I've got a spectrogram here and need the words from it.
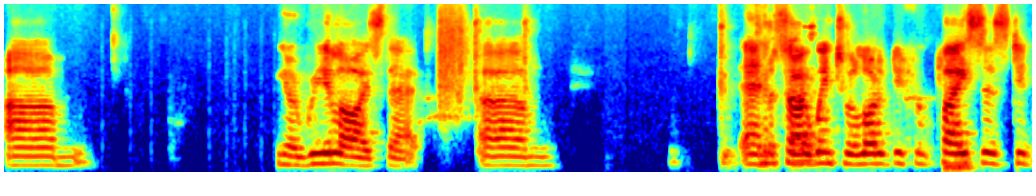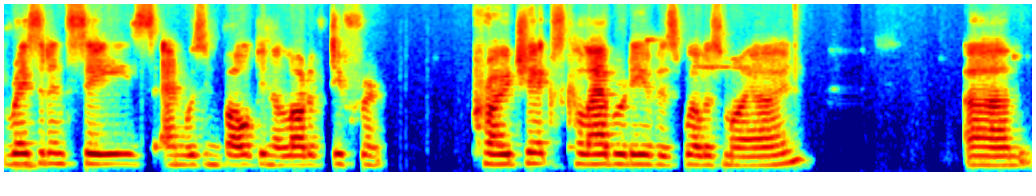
um, you know, realize that. Um, and so I went to a lot of different places, did residencies, and was involved in a lot of different projects, collaborative as well as my own. Um,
